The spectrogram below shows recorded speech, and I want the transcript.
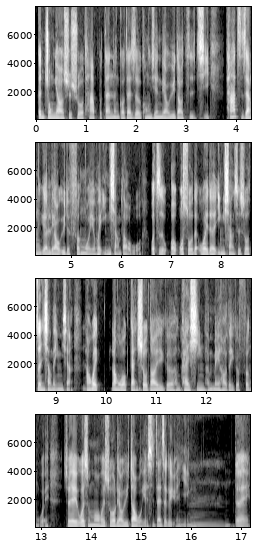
更重要是说，他不但能够在这个空间疗愈到自己。他只这样一个疗愈的氛围也会影响到我。我只我我所的谓的影响是说正向的影响，它会让我感受到一个很开心、很美好的一个氛围。所以为什么会说疗愈到我，也是在这个原因。嗯，对。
